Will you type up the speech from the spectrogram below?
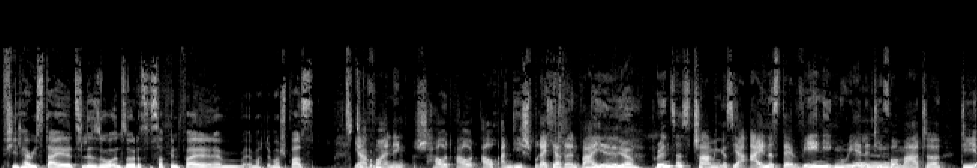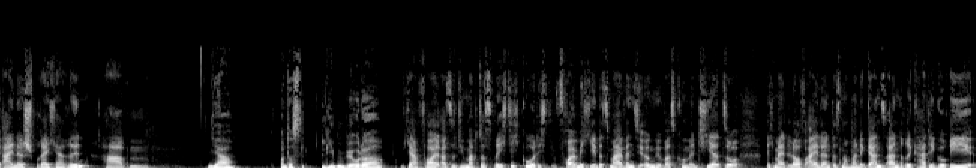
viel Harry Styles, Lizzo und so, das ist auf jeden Fall, ähm, macht immer Spaß. Ja, vor allen Dingen Shoutout auch an die Sprecherin, weil ja. Princess Charming ist ja eines der wenigen Reality-Formate, die eine Sprecherin haben. Ja, und das lieben wir, oder? Ja, voll. Also die macht das richtig gut. Ich freue mich jedes Mal, wenn sie irgendwie was kommentiert. So, ich meine, Love Island ist nochmal eine ganz andere Kategorie.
